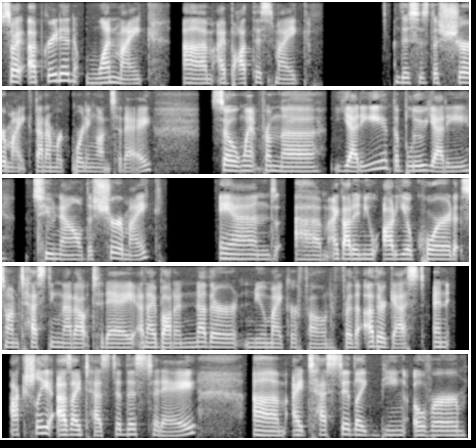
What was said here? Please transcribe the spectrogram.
So, I upgraded one mic. Um, I bought this mic. This is the Shure mic that I'm recording on today. So, went from the Yeti, the blue Yeti, to now the Shure mic and um, I got a new audio cord. So I'm testing that out today. And I bought another new microphone for the other guest. And actually, as I tested this today, um, I tested like being over.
